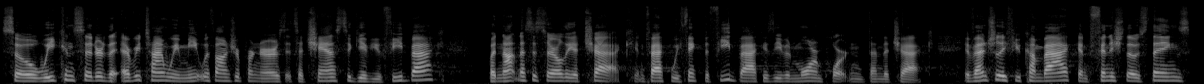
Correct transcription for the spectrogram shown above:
So we consider that every time we meet with entrepreneurs, it's a chance to give you feedback, but not necessarily a check. In fact, we think the feedback is even more important than the check. Eventually, if you come back and finish those things,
